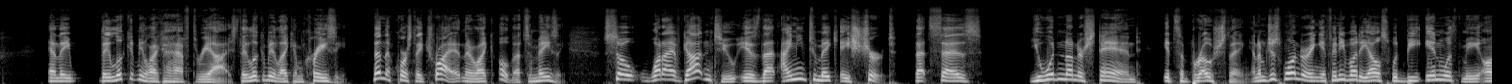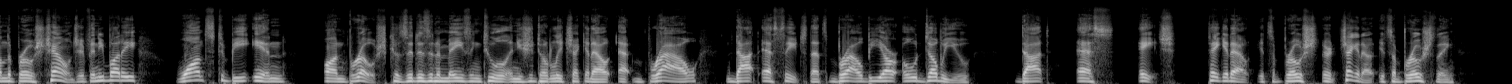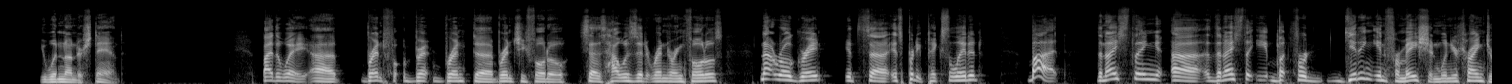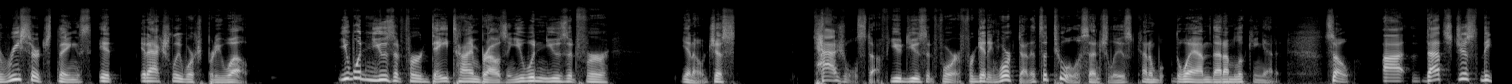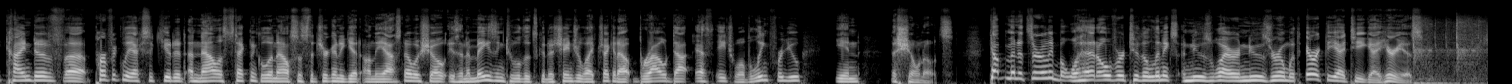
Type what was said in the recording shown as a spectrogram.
and they they look at me like I have three eyes. They look at me like I'm crazy. Then, of course, they try it and they're like, oh, that's amazing. So, what I've gotten to is that I need to make a shirt that says, you wouldn't understand, it's a Browsh thing. And I'm just wondering if anybody else would be in with me on the Browsh challenge. If anybody wants to be in on Browsh, because it is an amazing tool and you should totally check it out at brow.sh. That's brow, B R O W dot S H. Take it out. It's a Browsh, or check it out. It's a Browsh thing you wouldn't understand. By the way, uh, Brent Brent Brent uh, photo says, "How is it at rendering photos? Not real great. It's uh, it's pretty pixelated, but." The nice thing, uh, the nice thing, but for getting information when you're trying to research things, it it actually works pretty well. You wouldn't use it for daytime browsing. You wouldn't use it for, you know, just casual stuff. You'd use it for for getting work done. It's a tool essentially, is kind of the way I'm that I'm looking at it. So uh, that's just the kind of uh, perfectly executed analysis, technical analysis that you're going to get on the Ask Noah show. is an amazing tool that's going to change your life. Check it out, brow.sh. We'll have a link for you in the show notes. A couple minutes early, but we'll head over to the Linux Newswire newsroom with Eric the IT guy. Here he is.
